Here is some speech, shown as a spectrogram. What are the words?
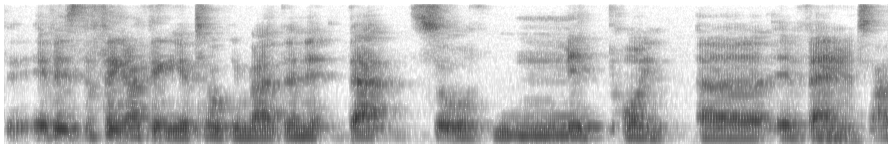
if it's the thing I think you're talking about, then it, that sort of midpoint uh, event, I,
